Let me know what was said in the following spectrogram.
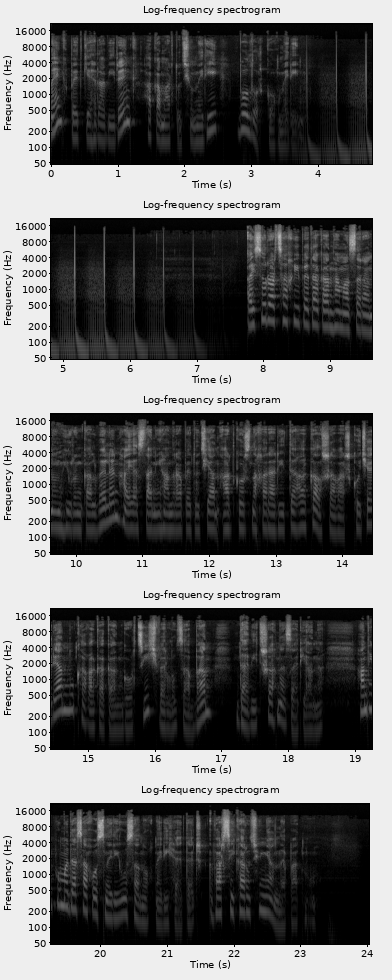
Մենք պետք է հravirենք հակամարտությունների բոլոր կողմերին»։ Այսօր Արցախի պետական համալսարանում հյուրընկալվել են Հայաստանի Հանրապետության արտգործնախարարի տեղակալ Շավարժ Քոչարյանն ու քաղաքական գործիչ Վերլուծաբան Դավիթ Շահնազարյանը։ Հանդիպումը դասախոսների ու ուսանողների հետ էր։ Վարսիկ Հարությունյանն է պատմում։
